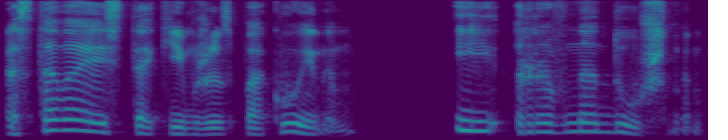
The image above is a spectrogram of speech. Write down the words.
оставаясь таким же спокойным и равнодушным.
